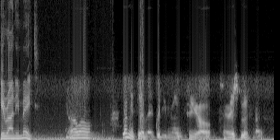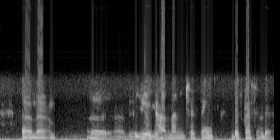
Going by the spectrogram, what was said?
Irani mate? Uh, well, let me say a very good evening to your cherished listeners. And um, uh, uh, you, you're having an interesting discussion there.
